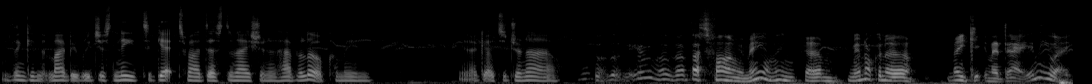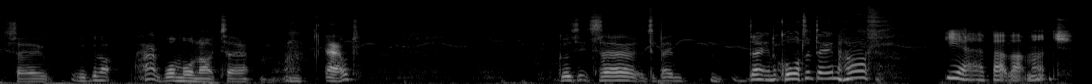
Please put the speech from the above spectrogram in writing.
I'm thinking that maybe we just need to get to our destination and have a look. I mean, you know, go to Drunau. That's fine with me. I mean, um, we're not going to make it in a day anyway, so we're going to have one more night uh, out because it's uh, it's about a day and a quarter, day and a half. Yeah, about that much.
